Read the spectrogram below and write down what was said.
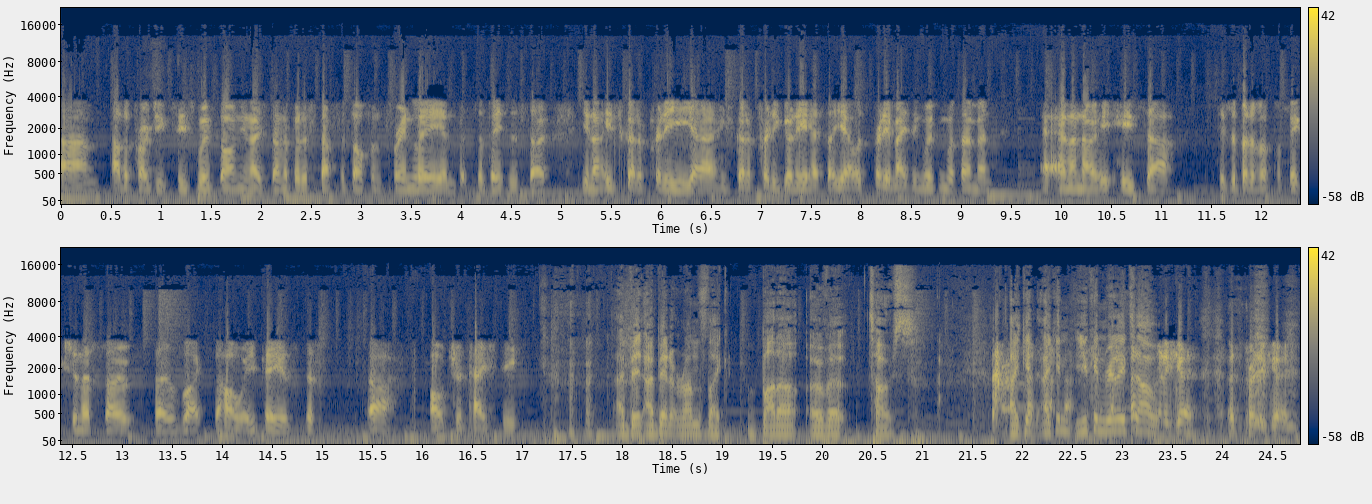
um, other projects he's worked on. You know, he's done a bit of stuff for Dolphin Friendly and bits and pieces. So you know, he's got a pretty uh, he's got a pretty good ear. So yeah, it was pretty amazing working with him. And and I know he, he's uh, he's a bit of a perfectionist. So so like the whole EP is just uh, ultra tasty. I bet I bet it runs like butter over toast. I can I can you can really tell pretty good. It's pretty good.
